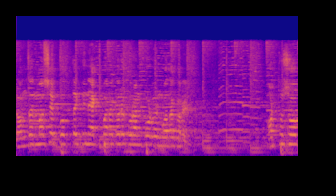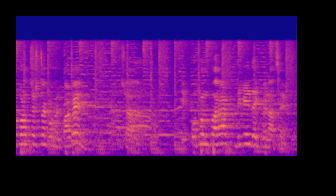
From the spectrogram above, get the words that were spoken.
রমজান মাসে প্রত্যেকদিন এক পারা করে কোরআন পড়বেন, মজা করেন। অর্থ সহ পড়ার চেষ্টা করবেন, পারবেন? ইনশাআল্লাহ। এই প্রথম পাড়ার দিকেই দেখবেন আছে।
